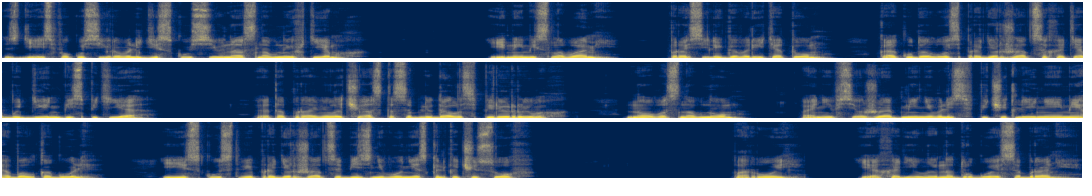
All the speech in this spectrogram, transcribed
Здесь фокусировали дискуссию на основных темах. Иными словами, просили говорить о том, как удалось продержаться хотя бы день без питья. Это правило часто соблюдалось в перерывах, но в основном они все же обменивались впечатлениями об алкоголе и искусстве продержаться без него несколько часов. Порой я ходил и на другое собрание,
